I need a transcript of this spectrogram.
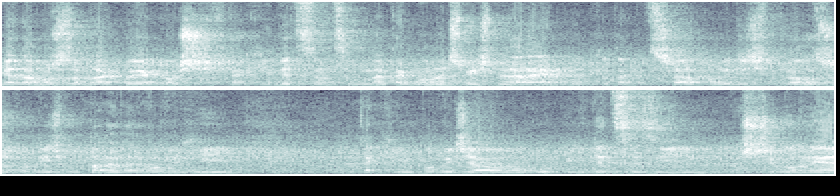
Wiadomo, że zabrakło jakości w takich decydujących momentach, bo mecz mieliśmy na ręku. To tak trzeba powiedzieć wprost, że podjęliśmy parę nerwowych i takich powiedział głupich decyzji, szczególnie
